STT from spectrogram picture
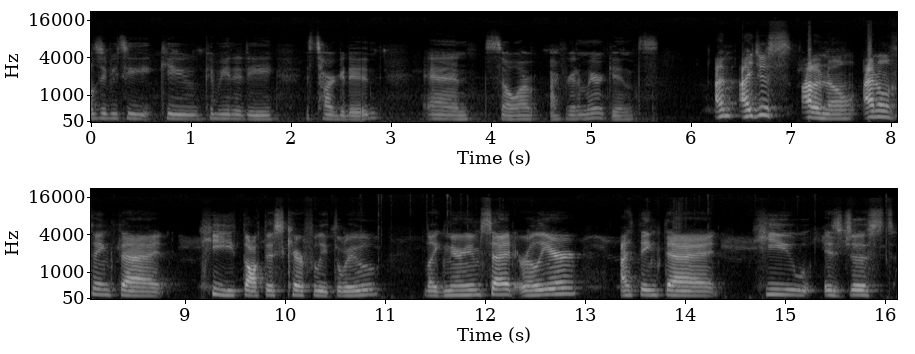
lgbtq community is targeted and so are african americans I'm I just I don't know. I don't think that he thought this carefully through. Like Miriam said earlier, I think that he is just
